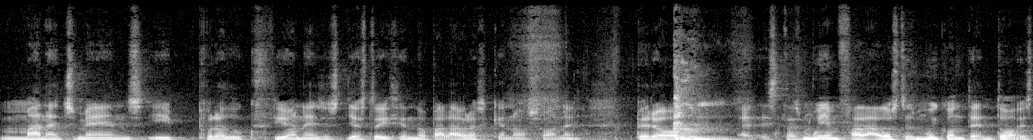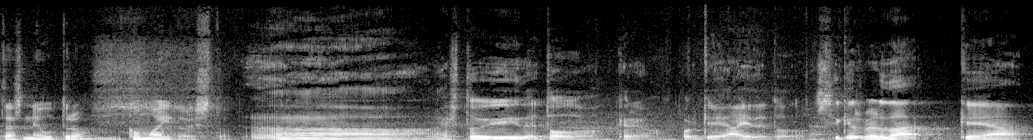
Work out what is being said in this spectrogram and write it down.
managements y producciones? Ya estoy diciendo palabras que no son, ¿eh? Pero eh, ¿estás muy enfadado? ¿Estás muy contento? ¿Estás neutro? ¿Cómo ha ido esto? Ah, estoy de todo, creo, porque hay de todo. Sí que es verdad que ah,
